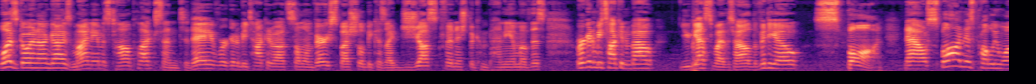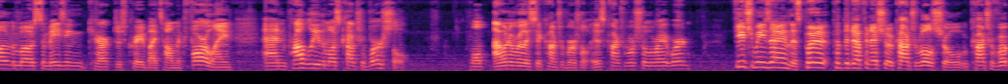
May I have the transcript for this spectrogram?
What's going on guys? My name is Tomplex and today we're going to be talking about someone very special because I just finished the compendium of this. We're going to be talking about, you guessed by the title of the video, Spawn. Now, Spawn is probably one of the most amazing characters created by Todd McFarlane and probably the most controversial. Well, I wouldn't really say controversial. Is controversial the right word? Future me saying this. Put it, put the definition of controversial, controver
